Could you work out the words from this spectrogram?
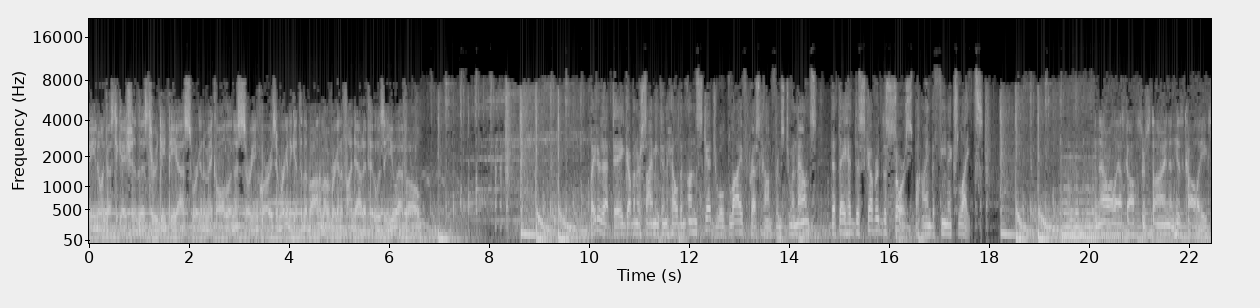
you know, investigation of this through DPS. We're going to make all the necessary inquiries, and we're going to get to the bottom of it. We're going to find out if it was a UFO. Later that day, Governor Symington held an unscheduled live press conference to announce that they had discovered the source behind the Phoenix lights. Now I'll ask Officer Stein and his colleagues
